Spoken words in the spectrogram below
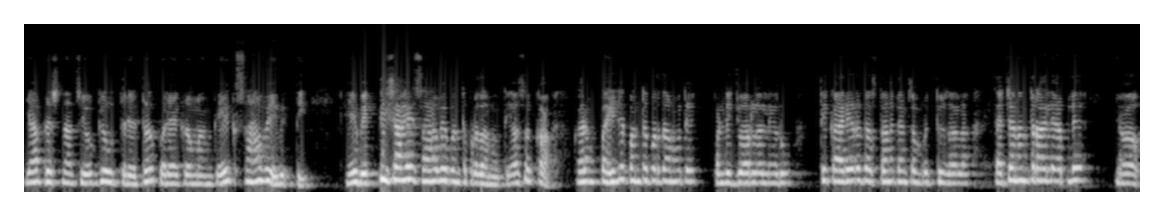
या प्रश्नाचं योग्य उत्तर येतं. पर्याय क्रमांक एक सहावे व्यक्ती. हे व्यक्तिशाहे सहावे पंतप्रधान होते. असं का? कारण पहिले पंतप्रधान होते पंडित जवाहरलाल नेहरू. ते कार्यरत असताना त्यांचा मृत्यू झाला. त्याच्यानंतर आले आपले अं,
